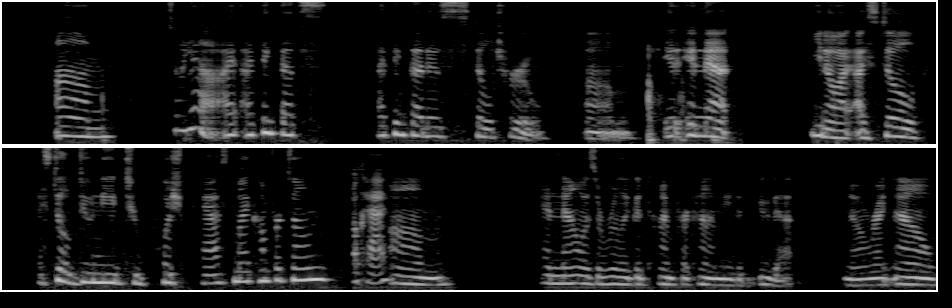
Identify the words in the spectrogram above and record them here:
um, so yeah, I, I think that's I think that is still true. Um, in, in that, you know, I, I still I still do need to push past my comfort zone. Okay. Um, and now is a really good time for kind of me to do that. You know, right now,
